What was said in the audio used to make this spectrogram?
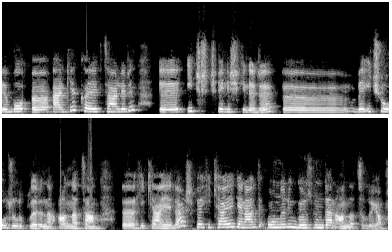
ve bu e, erkek karakterlerin e, iç çelişkileri e, ve iç yolculuklarını anlatan e, hikayeler ve hikaye genelde onların gözünden anlatılıyor.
